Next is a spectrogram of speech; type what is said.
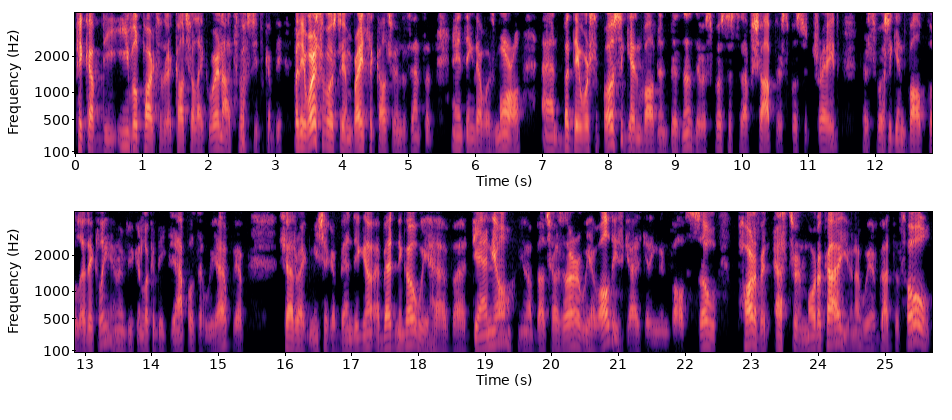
pick up the evil parts of their culture, like we're not supposed to pick up the. But they were supposed to embrace the culture in the sense that anything that was moral, and but they were supposed to get involved in business. They were supposed to set up shop. They're supposed to trade. They're supposed to get involved politically. And if you can look at the examples that we have, we have Shadrach, Meshach, Abednego. Abednego. We have uh, Daniel, you know, Belshazzar. We have all these guys getting involved. So part of it, Esther and Mordecai. You know, we have got this whole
